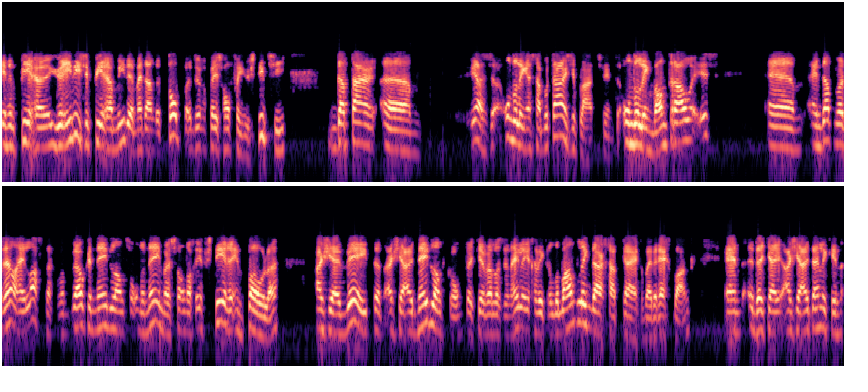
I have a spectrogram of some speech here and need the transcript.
in een juridische piramide met aan de top het Europees Hof van Justitie, dat daar uh, ja, onderlinge sabotage plaatsvindt, onderling wantrouwen is. Uh, en dat wordt wel heel lastig, want welke Nederlandse ondernemer zal nog investeren in Polen als jij weet dat als je uit Nederland komt, dat je wel eens een hele ingewikkelde behandeling daar gaat krijgen bij de rechtbank. En dat jij, als je uiteindelijk in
